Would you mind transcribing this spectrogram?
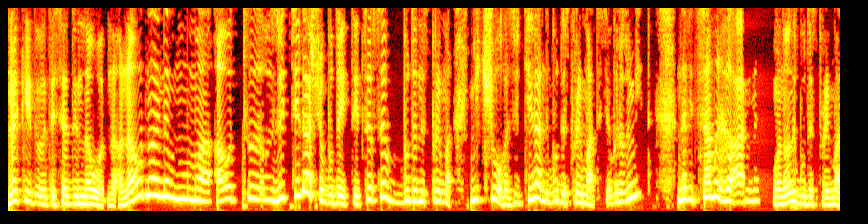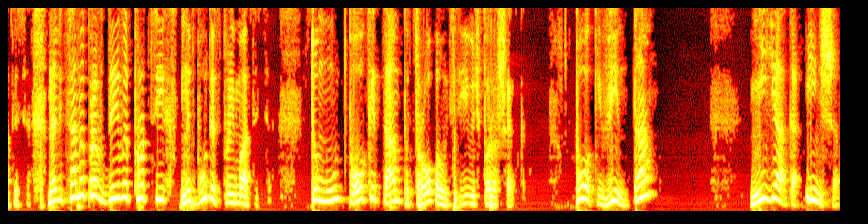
накидуватися один на одного. На одного нема. А от е, звідтіля, що буде йти, це все буде не сприймати. Нічого звідтіля не буде сприйматися. Ви розумієте? Навіть саме гарне воно не буде сприйматися. Навіть саме правдиве про цих не буде сприйматися. Тому поки там Петро Олексійович Порошенко. Поки він там, ніяка інша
